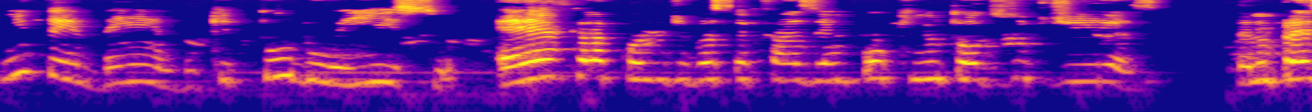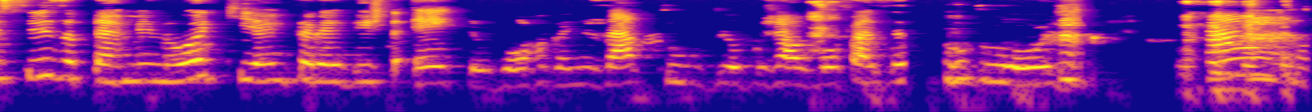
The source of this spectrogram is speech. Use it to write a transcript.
entendendo que tudo isso é aquela coisa de você fazer um pouquinho todos os dias. Você não precisa, terminou aqui a entrevista, eita, eu vou organizar tudo, eu já vou fazer tudo hoje. Calma,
